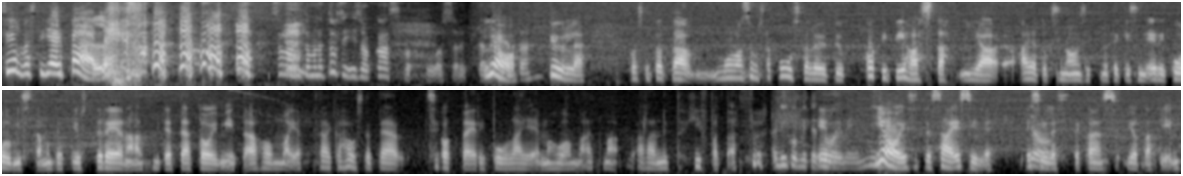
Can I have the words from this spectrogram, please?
Selvästi jäi päälle. Sulla on tämmöinen tosi iso kasvot tulossa nyt tällä Joo, kertaa. kyllä. Koska tota, mulla on semmoista kuusta löytyy kotipihasta ja ajatuksena on että mä tekisin eri kulmista, mutta että just treenaan, että miten tämä toimii tämä homma. Ja tämä on aika hauska tämä sekoittaa eri puulajeja. Mä huomaan, että mä alan nyt hiffata. Niin kuin miten En- toimii. Niin. Joo, ja sitten saa esille, esille Joo. sitten kans jotakin.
